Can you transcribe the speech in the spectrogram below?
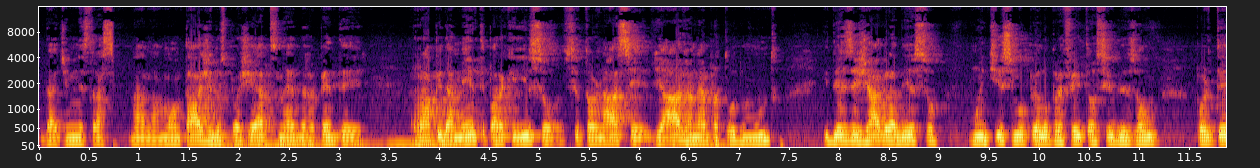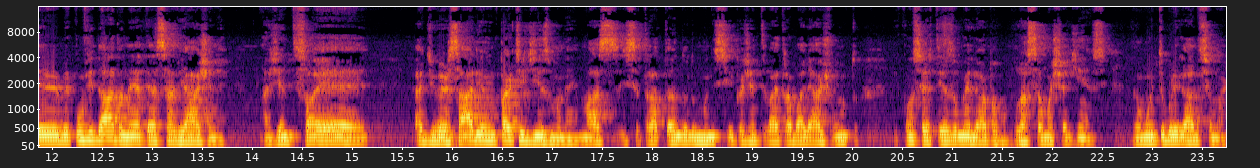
da administração na, na montagem dos projetos, né? De repente rapidamente para que isso se tornasse viável né, para todo mundo. E desde já agradeço muitíssimo pelo prefeito Alcide Bison por ter me convidado né, até essa viagem. Né. A gente só é adversário em partidismo, né? mas se tratando do município, a gente vai trabalhar junto e com certeza o melhor para a população machadiense. Meu muito obrigado, Silmar.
